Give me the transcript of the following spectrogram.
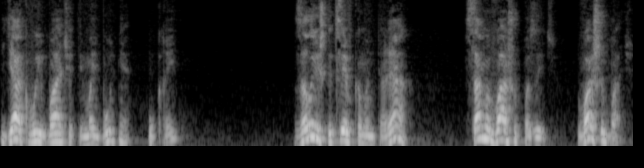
як ви бачите майбутнє України. Залиште це в коментарях, саме вашу позицію, ваше бачення.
